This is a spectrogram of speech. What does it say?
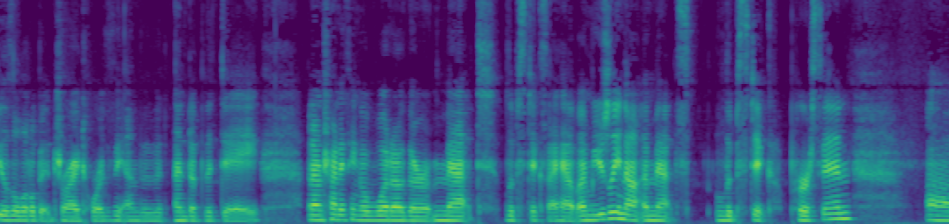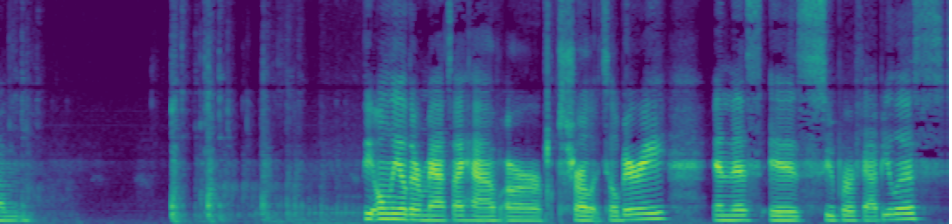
feels a little bit dry towards the end of the end of the day. And I'm trying to think of what other matte lipsticks I have. I'm usually not a matte lipstick person. Um, the only other mattes I have are Charlotte Tilbury and this is super fabulous.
